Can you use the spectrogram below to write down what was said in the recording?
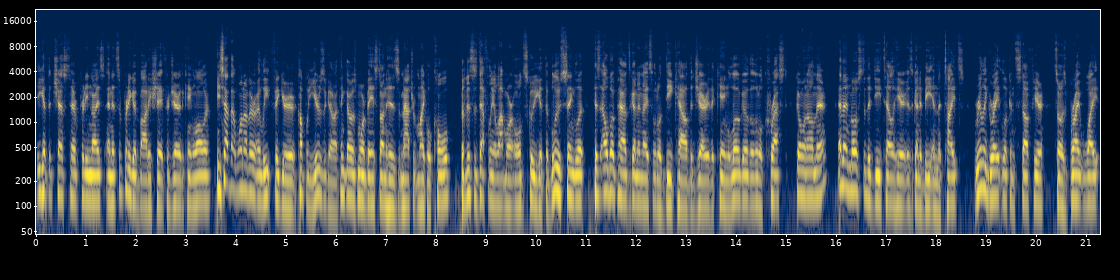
You get the chest hair pretty nice, and it's a pretty good body shape for Jerry the King Lawler. He's had that one other elite figure a couple years ago. I think that was more based on his match with Michael Cole, but this is definitely a lot more old school. You get the blue singlet. His elbow pad's got a nice little decal, the Jerry the King logo, the little crest going on there. And then most of the detail here is going to be in the tights. Really great looking stuff here. So it's bright white,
